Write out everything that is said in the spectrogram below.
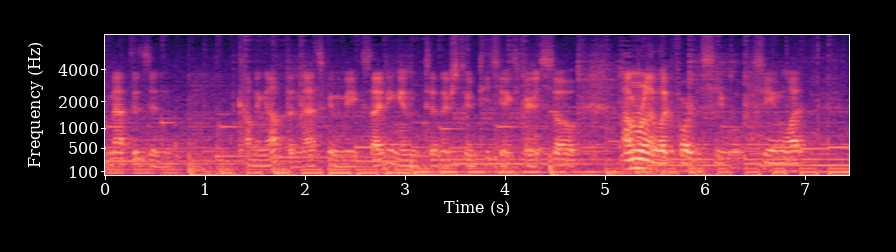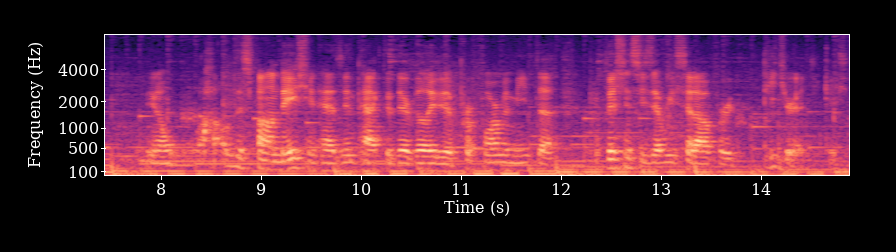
methods and coming up, and that's going to be exciting into their student teaching experience. So I'm really looking forward to see, seeing what, you know, how this foundation has impacted their ability to perform and meet the proficiencies that we set out for teacher education.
